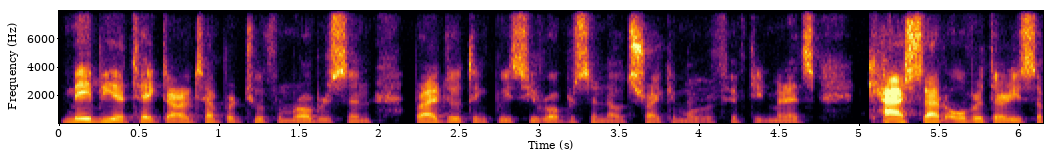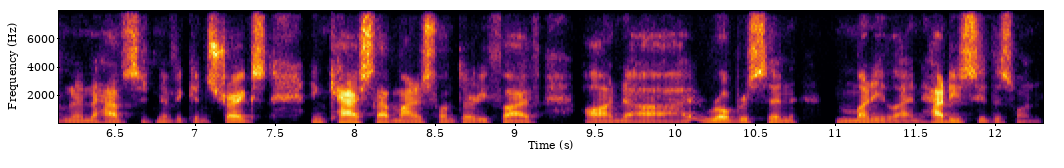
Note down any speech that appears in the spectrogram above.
maybe a takedown attempt or two from Roberson. But I do think we see Roberson outstrike him over 15 minutes, cash that over 37 and a half significant strikes, and cash that minus 135 on uh, Roberson money line. How do you see this one?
